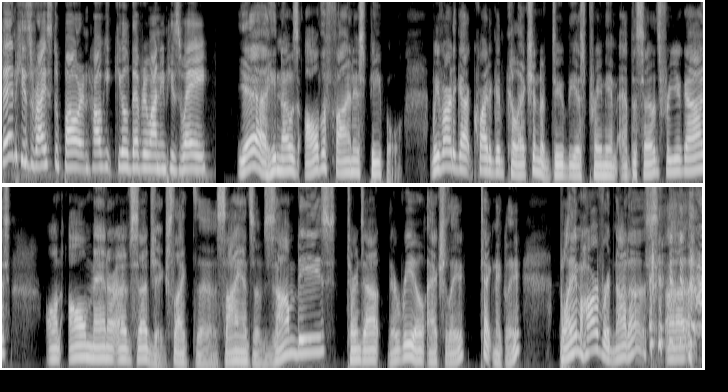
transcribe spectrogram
then his rise to power and how he killed everyone in his way. Yeah, he knows all the finest people. We've already got quite a good collection of dubious premium episodes for you guys on all manner of subjects like the science of zombies. Turns out they're real, actually, technically. Blame Harvard, not us. Uh,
